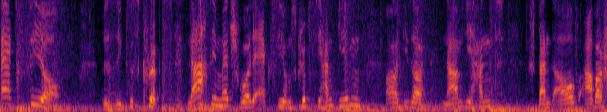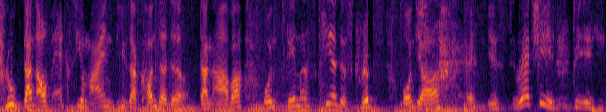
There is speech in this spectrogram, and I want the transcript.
Axiom besiegte Scripts. Nach dem Match wollte Axiom Scripts die Hand geben. Ah, dieser nahm die Hand, stand auf, aber schlug dann auf Axiom ein. Dieser konterte dann aber und demaskierte Scripts. Und ja, es ist Reggie, wie ich,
